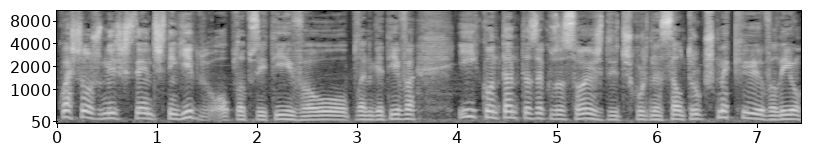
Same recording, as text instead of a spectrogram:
Quais são os ministros que se têm distinguido, ou pela positiva ou pela negativa? E com tantas acusações de descoordenação, truques, como é que avaliam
